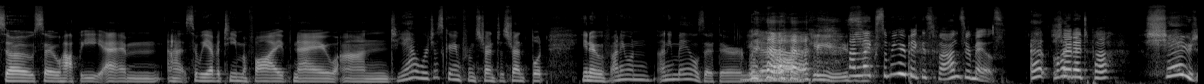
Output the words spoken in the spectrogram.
so so happy. Um, uh, so we have a team of five now, and yeah, we're just going from strength to strength. But you know, if anyone any males out there, yeah, please. And like some of your biggest fans are males. Uh, Shout like- out to Pa. Shout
